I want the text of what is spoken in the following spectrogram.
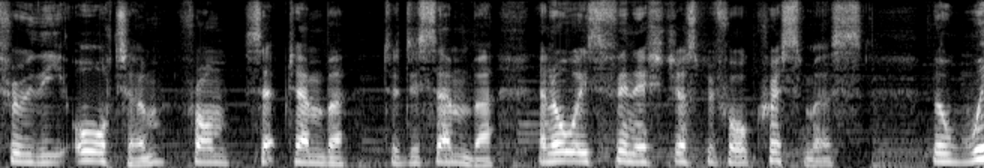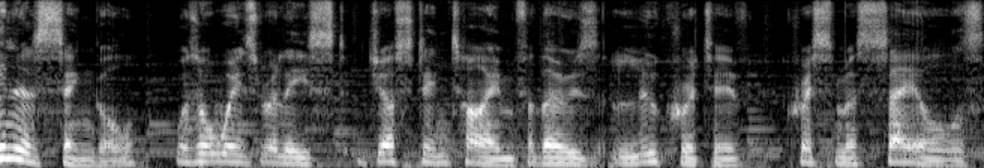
through the autumn from September to December and always finished just before Christmas, the winner's single was always released just in time for those lucrative Christmas sales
